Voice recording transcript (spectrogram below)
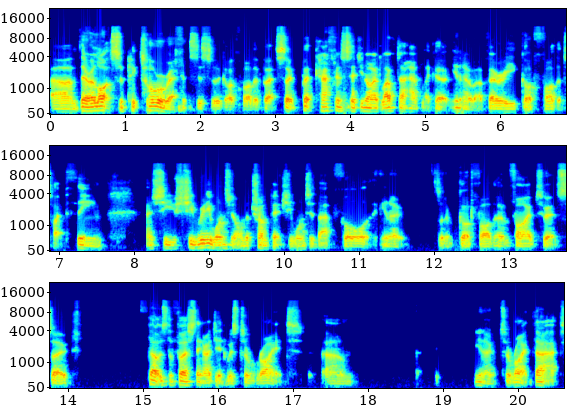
um, there are lots of pictorial references to the Godfather, but so but Catherine said, you know, I'd love to have like a you know a very Godfather type theme, and she she really wanted it on the trumpet. She wanted that for you know sort of Godfather vibe to it. So that was the first thing I did was to write, um, you know, to write that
